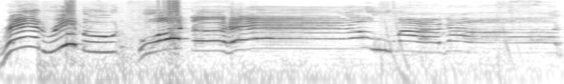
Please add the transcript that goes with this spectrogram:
Red reboot? What the hell? Oh my god!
